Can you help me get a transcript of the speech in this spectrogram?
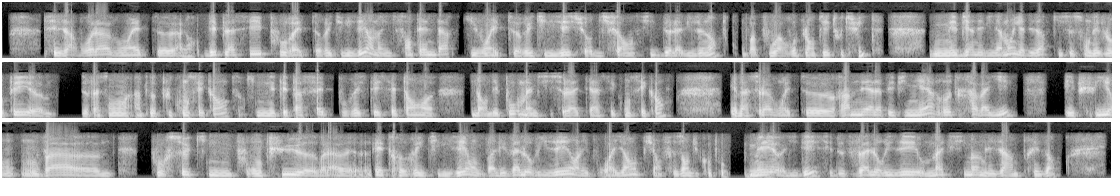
Ces arbres-là vont être euh, alors déplacés pour être réutilisés. On a une centaine d'arbres qui vont être réutilisés sur différents sites de la ville de Nantes qu'on va pouvoir replanter tout de suite. Mais bien évidemment, il y a des arbres qui se sont développés euh, de façon un peu plus conséquente, qui n'étaient pas faites pour rester sept ans euh, dans des pots, même si cela était assez conséquent. Et ben, ceux-là vont être ramenés à la pépinière, retravaillés, et puis on, va pour ceux qui ne pourront plus euh, voilà, être réutilisés, on va les valoriser en les broyant puis en faisant du copeau. Mais euh, l'idée, c'est de valoriser au maximum les arbres présents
